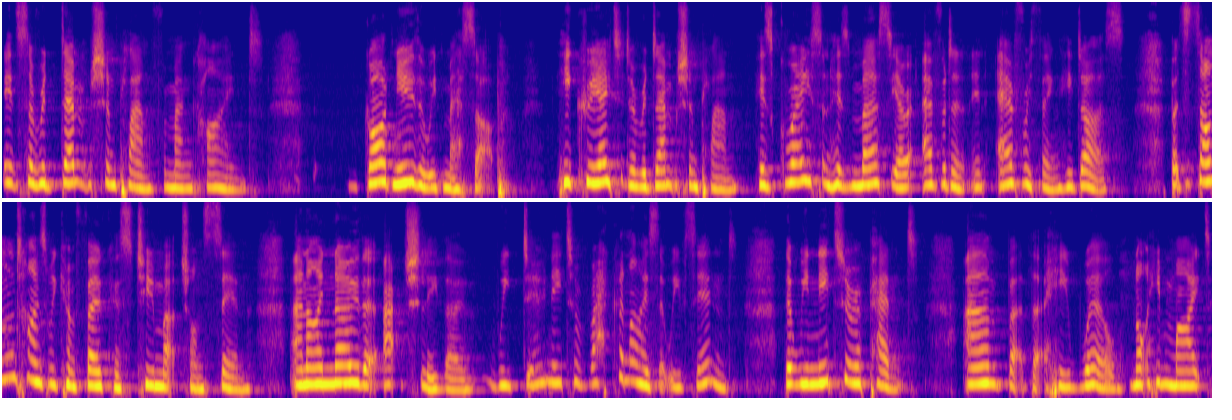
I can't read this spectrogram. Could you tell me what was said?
It's a redemption plan for mankind. God knew that we'd mess up. He created a redemption plan. His grace and His mercy are evident in everything He does. But sometimes we can focus too much on sin. And I know that actually, though, we do need to recognize that we've sinned, that we need to repent, um, but that He will, not He might,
